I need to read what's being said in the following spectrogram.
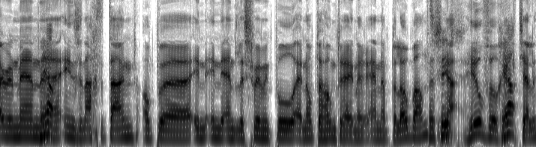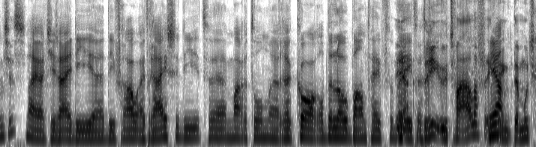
Ironman eh, in zijn achtertuin. Op, eh, in, in de Endless Swimming Pool en op de home trainer en op de loopband. Precies. Ja, heel veel gekke Ja. challenges. Nou ja, wat je zei, die, eh, die vrouw uit Rijssen die het eh marathonrecord op de loopband heeft Ja, verbeterd. 3 uur 12. Ik denk dat moet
